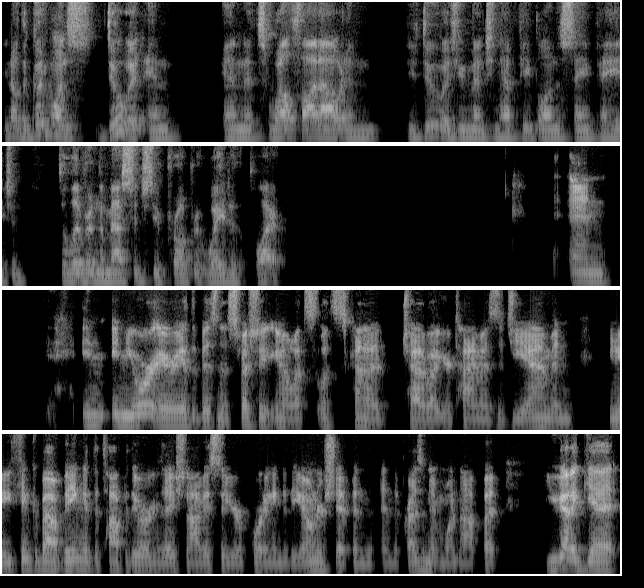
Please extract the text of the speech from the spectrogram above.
you know the good ones do it, and and it's well thought out, and you do, as you mentioned, have people on the same page and delivering the message the appropriate way to the player. And in in your area of the business, especially, you know, let's let's kind of chat about your time as a GM and you know, you think about being at the top of the organization, obviously you're reporting into the ownership and, and the president and whatnot, but you got to get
